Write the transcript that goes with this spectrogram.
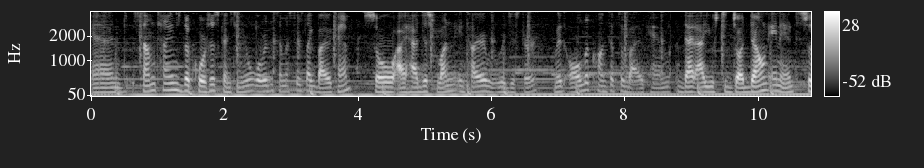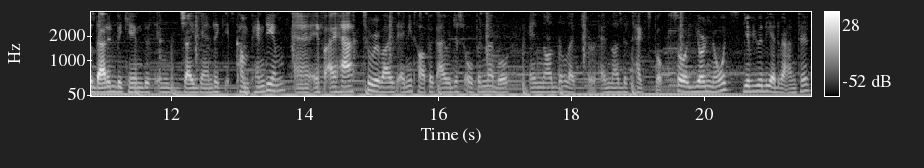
and sometimes the courses continue over the semesters like biochem so i had just one entire register with all the concepts of biochem that I used to jot down in it so that it became this gigantic compendium. And if I have to revise any topic, I would just open my book and not the lecture and not the textbook. So your notes give you the advantage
